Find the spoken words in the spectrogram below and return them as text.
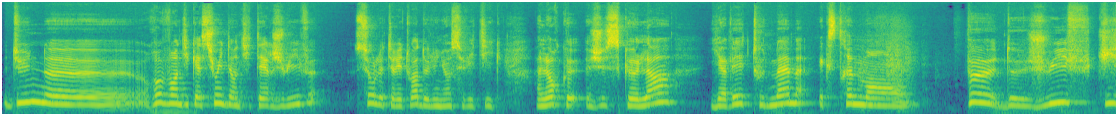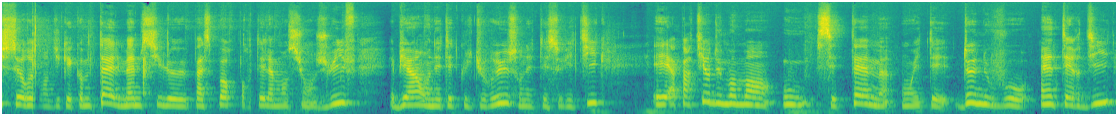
d'une revendication identitaire juive sur le territoire de l'Union soviétique. Alors que jusque-là, il y avait tout de même extrêmement peu de juifs qui se revendiquaient comme tels, même si le passeport portait la mention juif, eh bien, on était de culture russe, on était soviétique. Et à partir du moment où ces thèmes ont été de nouveau interdits,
